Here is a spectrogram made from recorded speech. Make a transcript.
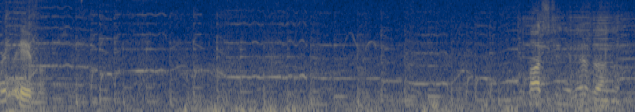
Nagrywa. Patrzcie, nie wierzę, ale...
